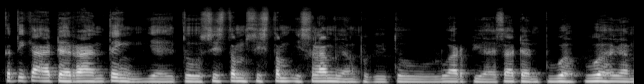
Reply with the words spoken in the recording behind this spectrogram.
ketika ada ranting yaitu sistem-sistem Islam yang begitu luar biasa dan buah-buah yang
